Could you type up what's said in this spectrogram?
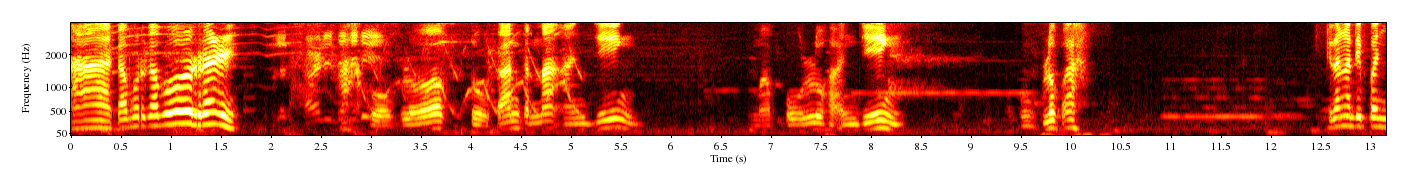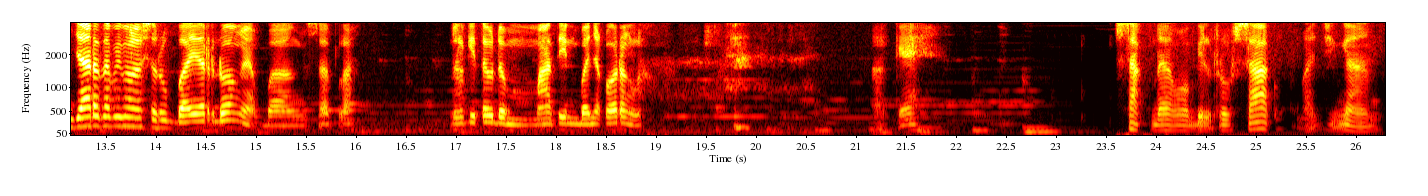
Ah kabur kabur. Than Ah is. goblok. Tuh kan kena anjing. 50 anjing. Goblok ah. Kita nggak di penjara tapi malah suruh bayar doang ya Bangsat lah. Padahal kita udah matiin banyak orang loh. Oke. Rusak dah mobil rusak Bajingan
